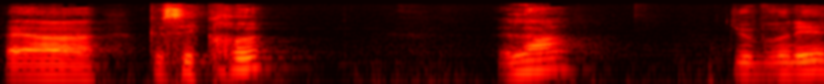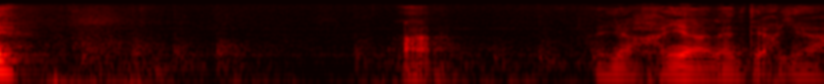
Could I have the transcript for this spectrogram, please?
que c'est creux. Là, Dieu venait, ah, il n'y a rien à l'intérieur.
